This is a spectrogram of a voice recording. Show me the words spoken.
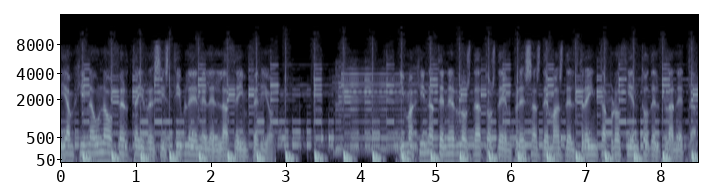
Imagina una oferta irresistible en el enlace inferior. Imagina tener los datos de empresas de más del 30% del planeta.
